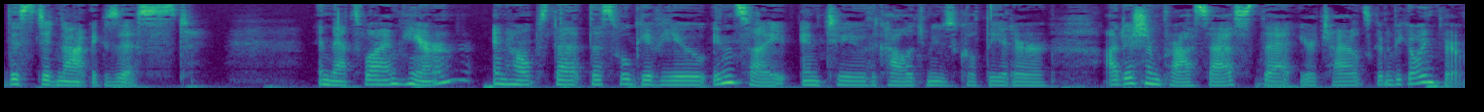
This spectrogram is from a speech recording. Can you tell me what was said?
this did not exist. And that's why I'm here in hopes that this will give you insight into the college musical theater audition process that your child's going to be going through.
